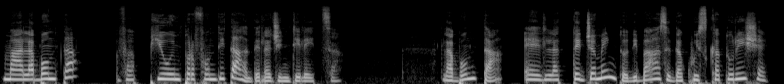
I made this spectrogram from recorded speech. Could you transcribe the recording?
ma la bontà va più in profondità della gentilezza. La bontà è l'atteggiamento di base da cui scaturisce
